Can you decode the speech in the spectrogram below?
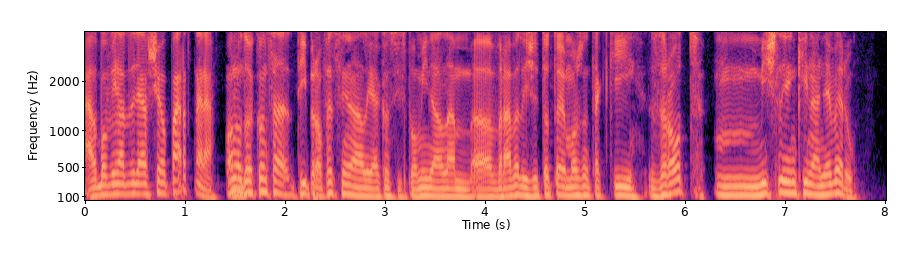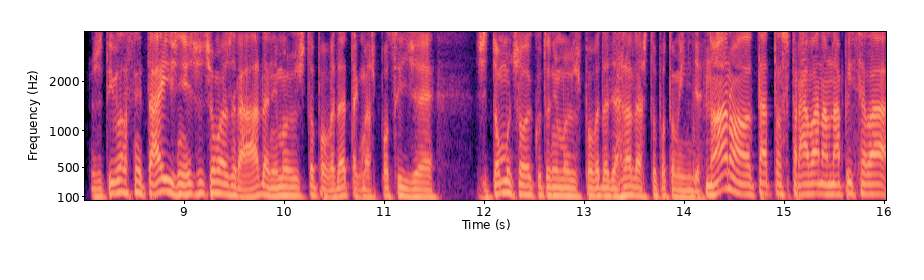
alebo vyhľadať ďalšieho partnera. Ono dokonca tí profesionáli, ako si spomínal, nám uh, vraveli, že toto je možno taký zrod myšlienky na neveru. Že ty vlastne tajíš niečo, čo máš rád a nemôžeš to povedať, tak máš pocit, že, že tomu človeku to nemôžeš povedať a hľadáš to potom inde. No áno, ale táto správa nám napísala,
